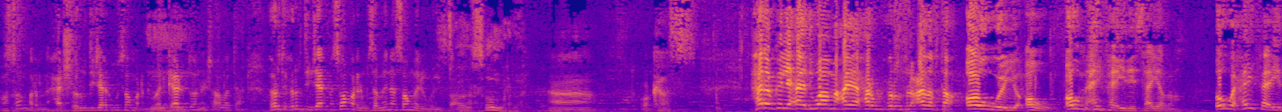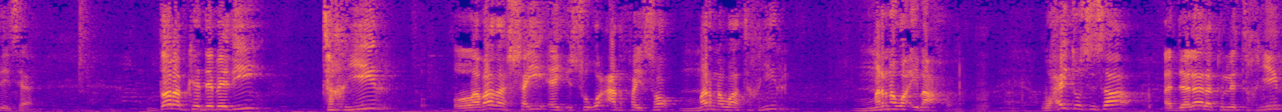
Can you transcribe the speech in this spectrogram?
waan soo marnay xarf xuruufta jaarka ma soo marnay? Waan gaari doona insha allah taala horta xuruufta jaar ma soo marnay mise maynaan soo marin weli. Soo marna Ah, waa kaas. Xarafka lixaadi waa maxay? Xarfu xuruufulcadafta ow weeye ow ow maxay faa'iideysaa iyaduna ow waxay faa'iideysaa dalabka dabadii takhyiir labada shay ay isugu cadfayso marna waa takhyiir marna waa ibaaxo. Waxay tusisaa adalaalatu litakhyiir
